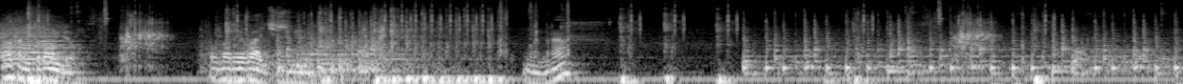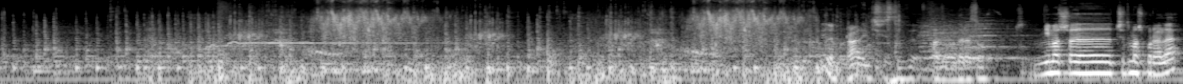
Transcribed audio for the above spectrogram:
Co tam tu robią? Powariowali ci Rzymianie. Dobra. Nie masz, e, czy ty masz morale?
